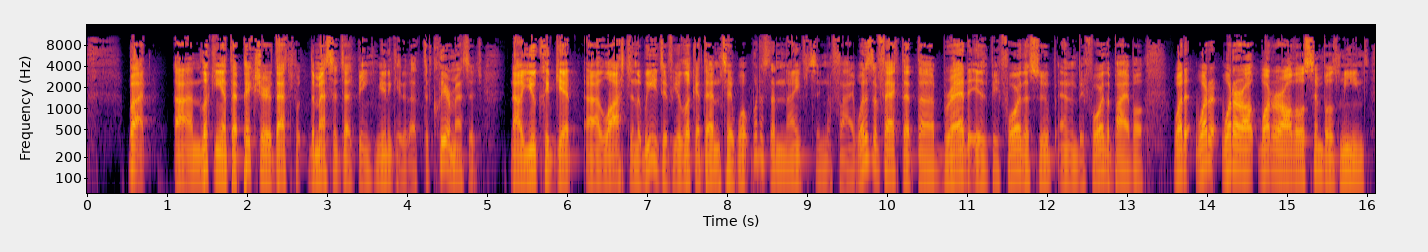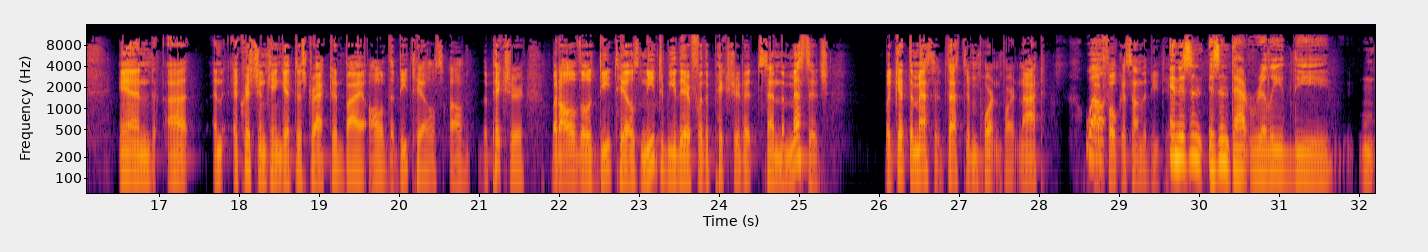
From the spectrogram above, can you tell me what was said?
But uh, looking at that picture, that's the message that's being communicated. That's the clear message. Now you could get uh, lost in the weeds if you look at that and say, well, what does the knife signify? What is the fact that the bread is before the soup and before the Bible? What what what are all, what are all those symbols means? And uh, and a Christian can get distracted by all of the details of the picture, but all of those details need to be there for the picture to send the message. But get the message. That's the important part, not uh, well, uh, focus on the details. And isn't isn't that really the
